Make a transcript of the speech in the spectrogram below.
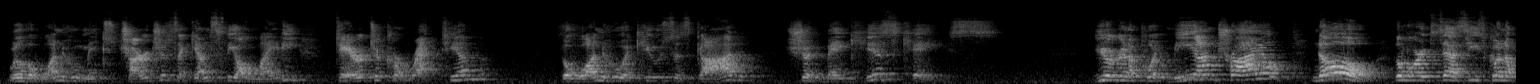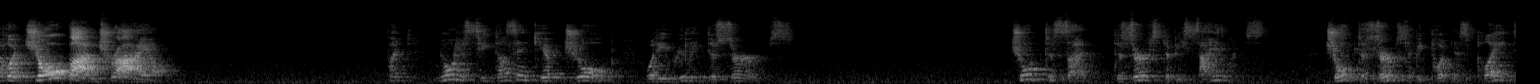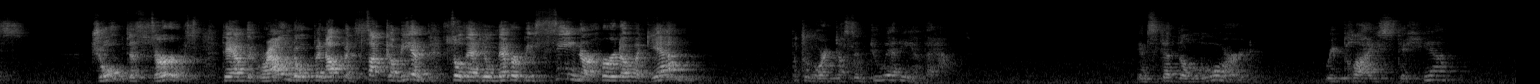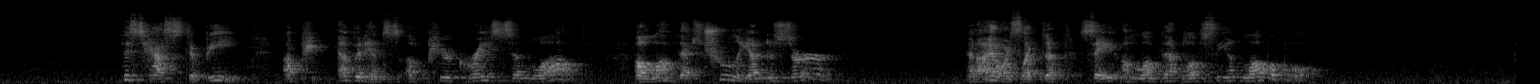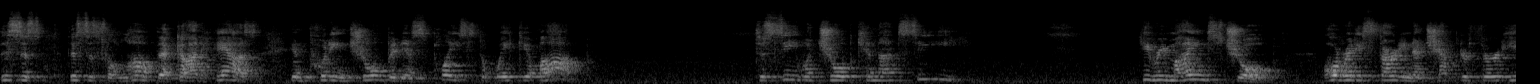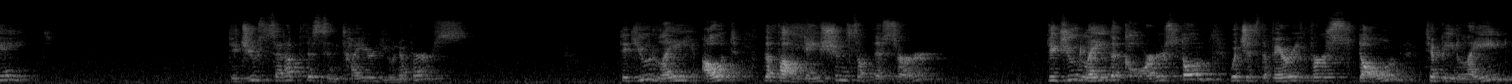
Will the one who makes charges against the Almighty dare to correct him? The one who accuses God should make his case. You're going to put me on trial? No, the Lord says he's going to put Job on trial. Notice he doesn't give Job what he really deserves. Job deserves to be silenced. Job deserves to be put in his place. Job deserves to have the ground open up and suck him in so that he'll never be seen or heard of again. But the Lord doesn't do any of that. Instead, the Lord replies to him. This has to be evidence of pure grace and love, a love that's truly undeserved. And I always like to say a love that loves the unlovable. This is, this is the love that God has in putting Job in his place to wake him up, to see what Job cannot see. He reminds Job, already starting at chapter 38, did you set up this entire universe? Did you lay out the foundations of this earth? Did you lay the cornerstone, which is the very first stone to be laid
